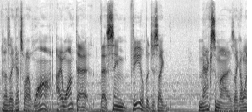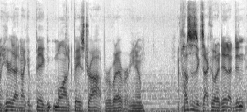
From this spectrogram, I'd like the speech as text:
And I was like, that's what I want. I want that that same feel, but just like maximize. Like I want to hear that in like a big melodic bass drop or whatever, you know. This is exactly what I did. I didn't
